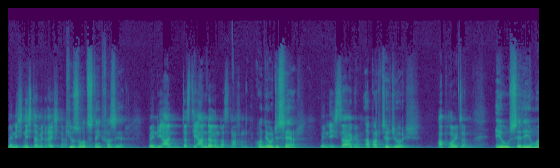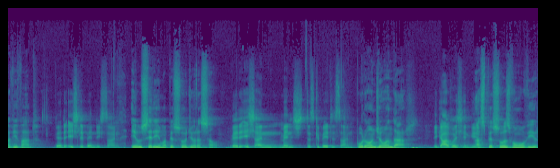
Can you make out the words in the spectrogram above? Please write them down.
wenn ich nicht damit rechne, que os outros têm que fazer. wenn die, dass die anderen das machen. Quando eu disser, Wenn ich sage, a partir de hoje, ab heute eu serei um avivado. werde ich lebendig sein, Eu serei uma pessoa de oração. werde ich ein Mensch des Gebetes sein. Por onde eu andar, Egal wo ich hingehe, as pessoas vão ouvir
